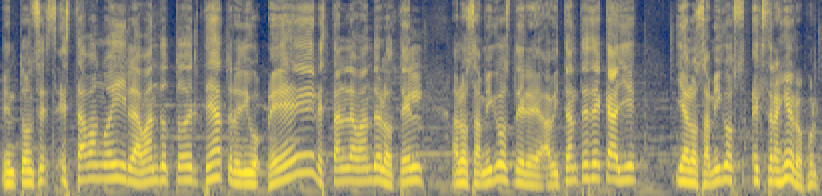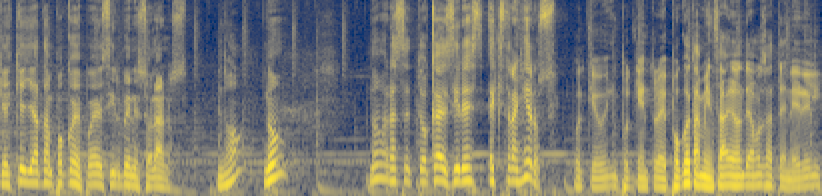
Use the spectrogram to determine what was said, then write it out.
Entonces estaban hoy lavando todo el teatro y digo, le están lavando el hotel a los amigos de habitantes de calle y a los amigos extranjeros, porque es que ya tampoco se puede decir venezolanos, ¿No? ¿no? No, ahora se toca decir es extranjeros. Porque, porque dentro de poco también sabe dónde vamos a tener el,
